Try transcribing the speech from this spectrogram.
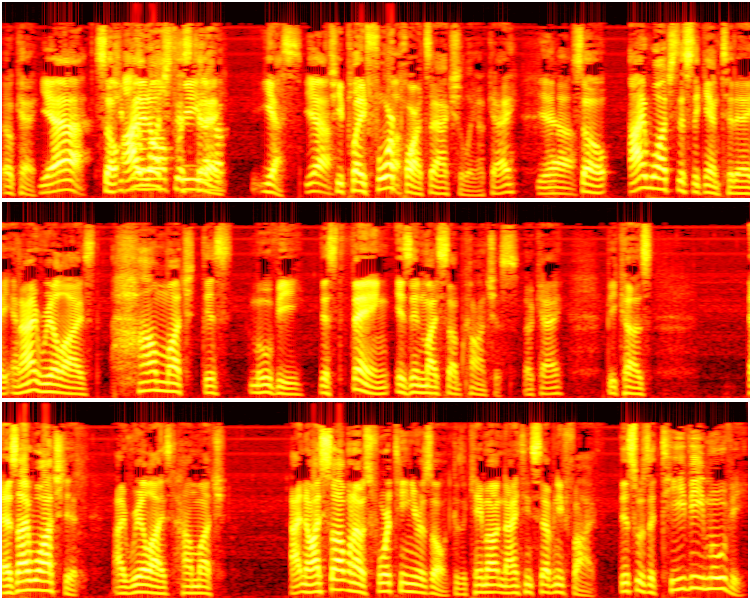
Okay. Yeah. So I watched this today. uh, yes. Yeah. She played four parts actually. Okay. yeah. So I watched this again today, and I realized how much this movie, this thing, is in my subconscious. Okay, because as I watched it, I realized how much. I know I saw it when I was 14 years old because it came out in 1975. This was a TV movie,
